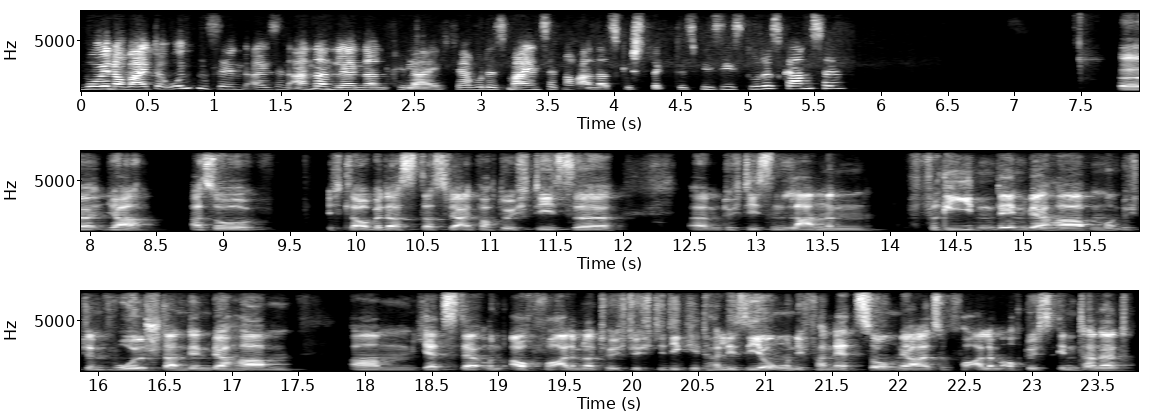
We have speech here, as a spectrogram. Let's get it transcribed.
wo wir noch weiter unten sind als in anderen Ländern vielleicht, ja, wo das Mindset noch anders gestrickt ist. Wie siehst du das Ganze? Äh, ja, also ich glaube, dass, dass wir einfach durch diese, ähm, durch diesen langen Frieden, den wir haben und durch den Wohlstand, den wir haben, ähm, jetzt der und auch vor allem natürlich durch die Digitalisierung und die Vernetzung, ja, also vor allem auch durchs Internet,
